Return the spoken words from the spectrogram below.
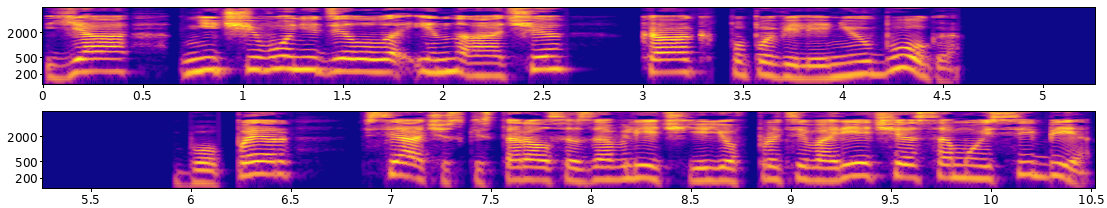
Я ничего не делала иначе, как по повелению Бога. Бопер всячески старался завлечь ее в противоречие самой себе,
